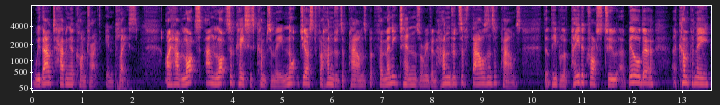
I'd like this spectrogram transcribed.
without having a contract in place. I have lots and lots of cases come to me, not just for hundreds of pounds, but for many tens or even hundreds of thousands of pounds that people have paid across to a builder, a company,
